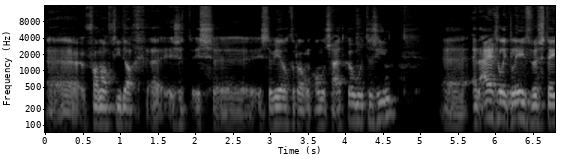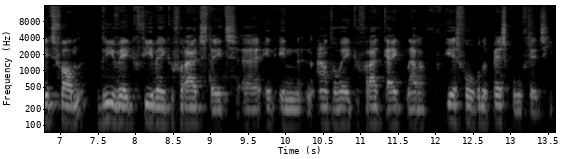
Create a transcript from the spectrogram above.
Uh, vanaf die dag uh, is, het, is, is de wereld er anders uitkomen te zien. en eigenlijk leefden we steeds van drie weken, vier weken vooruit, steeds in, in een aantal weken vooruit kijken naar de eerstvolgende persconferentie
